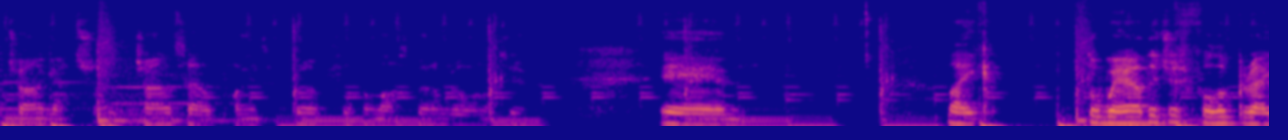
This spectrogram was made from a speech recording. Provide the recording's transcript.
I'm trying to get trying to tell a point, but I'm fucking lost where I'm going up to. Um, like the world is just full of grey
